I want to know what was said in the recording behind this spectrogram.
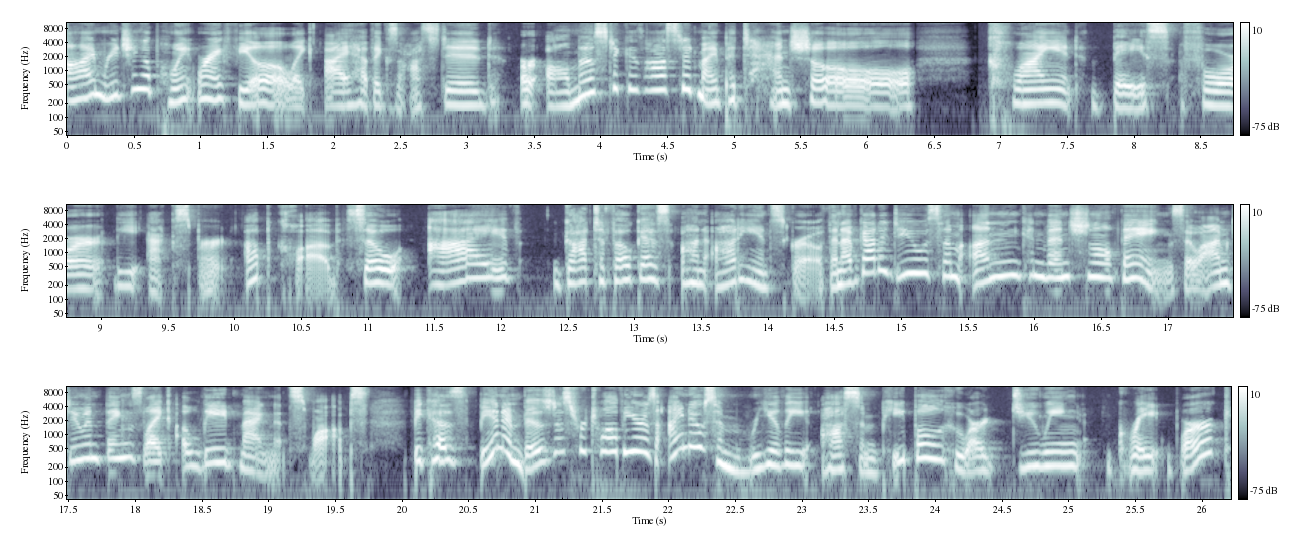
I'm reaching a point where I feel like I have exhausted or almost exhausted my potential client base for the Expert Up Club. So I've got to focus on audience growth. And I've got to do some unconventional things. So I'm doing things like lead magnet swaps. Because being in business for 12 years, I know some really awesome people who are doing great work.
